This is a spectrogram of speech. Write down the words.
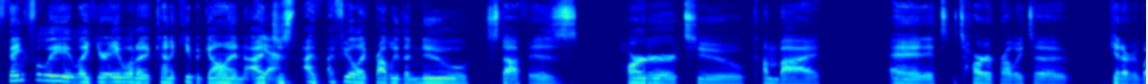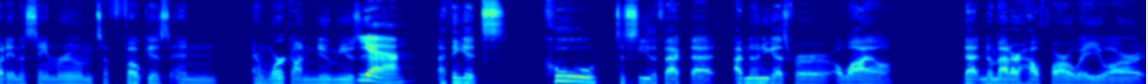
thankfully, like you're able to kind of keep it going. I Yeah. just I I feel like probably the new stuff is harder to come by and it's it's harder probably to get everybody in the same room to focus and and work on new music. Yeah. I think it's cool to see the fact that I've known you guys for a while that no matter how far away you are,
